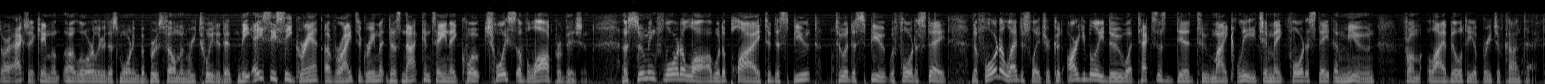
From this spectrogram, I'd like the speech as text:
or actually it came a, a little earlier this morning, but Bruce Feldman retweeted it. The ACC grant of rights agreement does not contain a quote choice of law provision. Assuming Florida law would apply to dispute to a dispute with Florida State, the Florida legislature could arguably do what Texas did to Mike Leach and make Florida State immune from liability of breach of contact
